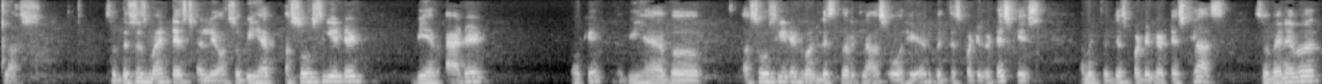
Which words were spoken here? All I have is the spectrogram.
class. So this is my test allure. So we have associated, we have added, okay, we have uh, associated one listener class over here with this particular test case. I mean, with this particular test class. So whenever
